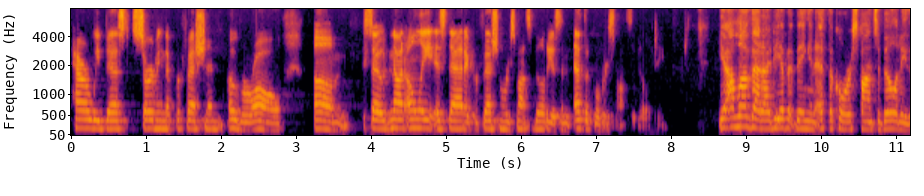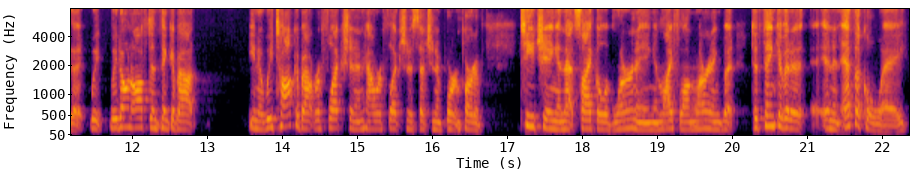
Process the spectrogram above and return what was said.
How are we best serving the profession overall um, so not only is that a professional responsibility it's an ethical responsibility yeah, I love that idea of it being an ethical responsibility that we, we don't often think about. You know, we talk about reflection and how reflection is such an important part of teaching and that cycle of learning and lifelong learning, but to think of it in an ethical way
